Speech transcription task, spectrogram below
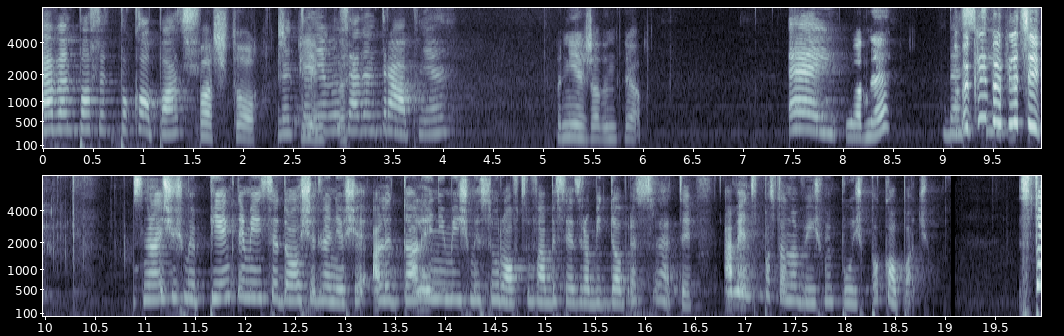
Ja bym poszedł pokopać, Patrz to. ale Jest to nie był piękne. żaden trap, nie? To nie jest żaden trap. Ej! Ładne? Bez kitu. plecy! Znaleźliśmy piękne miejsce do osiedlenia się, ale dalej nie mieliśmy surowców, aby sobie zrobić dobre sety, a więc postanowiliśmy pójść pokopać. 100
